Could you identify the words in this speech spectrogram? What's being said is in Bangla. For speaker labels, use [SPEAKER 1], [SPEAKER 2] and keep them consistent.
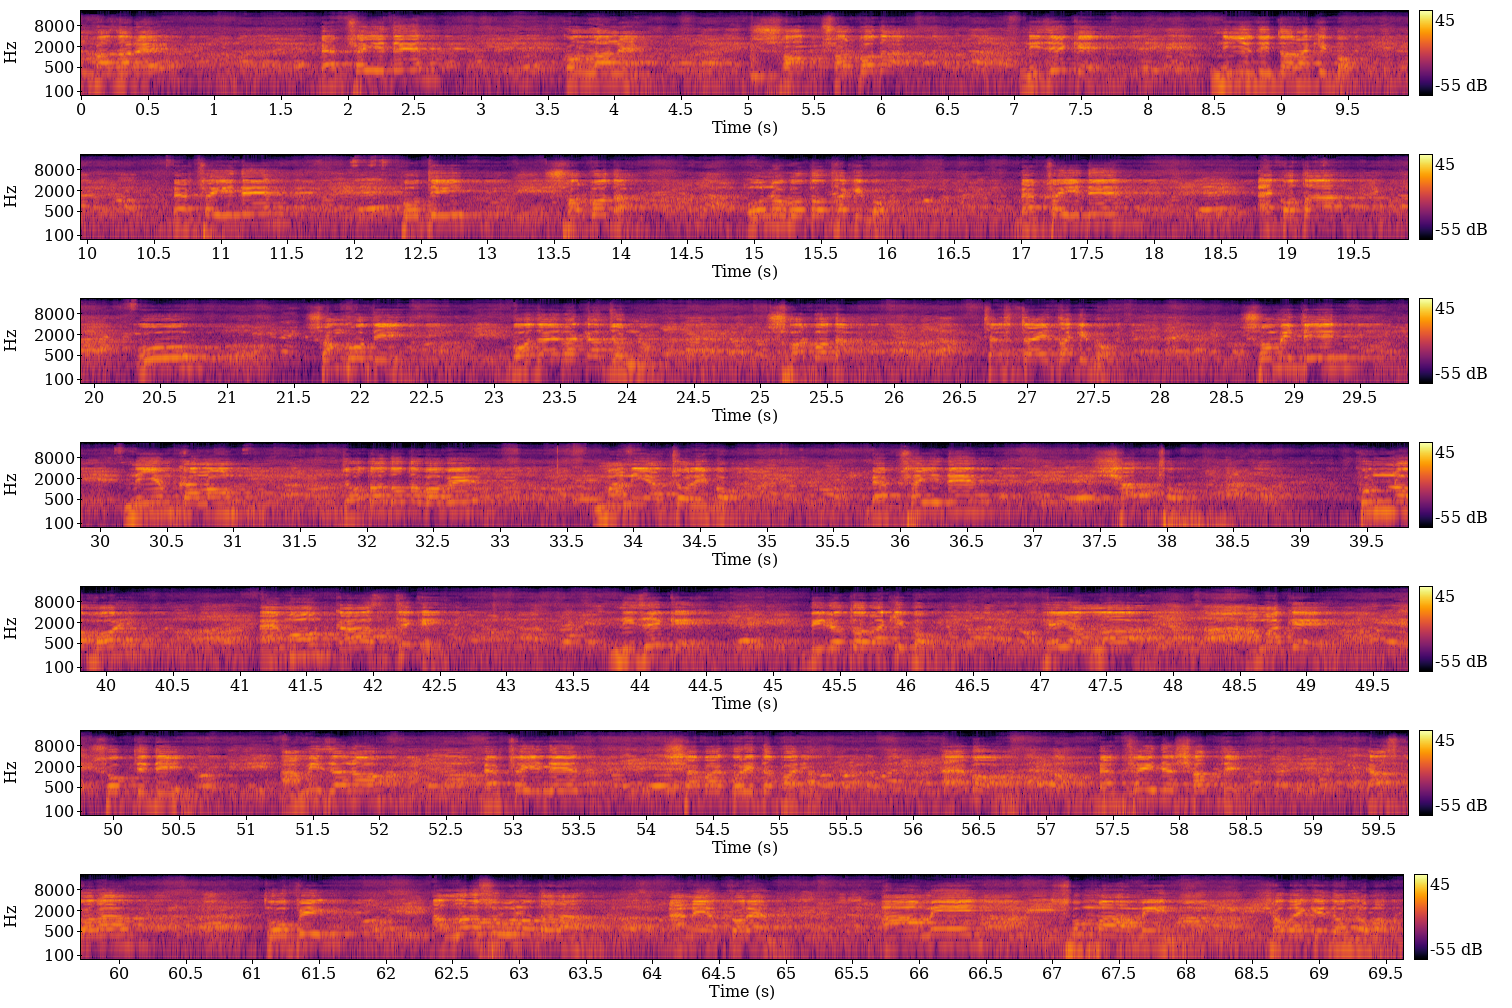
[SPEAKER 1] বাজারে ব্যবসায়ীদের কল্যাণে সব সর্বদা নিজেকে নিয়োজিত রাখিব। ব্যবসায়ীদের প্রতি সর্বদা অনুগত থাকিব। ব্যবসায়ীদের একতা ও সংহতি বজায় রাখার জন্য সর্বদা চেষ্টায় থাকিব। সমিতির নিয়ম কানুন যথাযথভাবে মানিয়া চলিব। ব্যবসায়ীদের স্বার্থ ক্ষুণ্ণ হয় এমন কাজ থেকে নিজেকে বিরত রাখিব। হে আল্লাহ, আমাকে শক্তি দিন আমি যেন ব্যবসায়ীদের সেবা করিতে পারি। এবং ব্যবসায়ীদের সাথে কাজ করা তৌফিক আল্লাহ সুবন তারা আনায়ত করেন। আমিন। সুম্মা আমিন। সবাইকে ধন্যবাদ।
